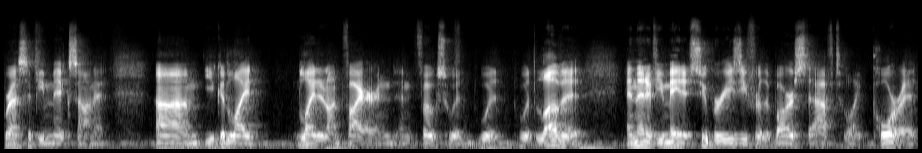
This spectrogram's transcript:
recipe mix on it, um, you could light light it on fire, and, and folks would would would love it. And then if you made it super easy for the bar staff to like pour it,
